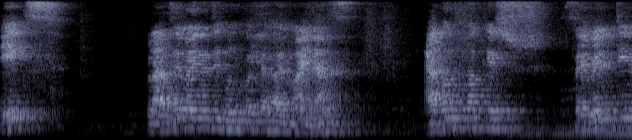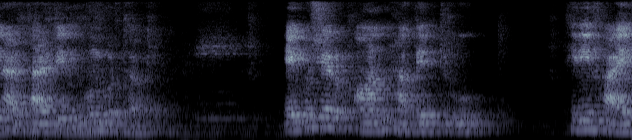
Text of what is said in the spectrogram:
এক্স প্লাসে মাইনাসে গুণ করলে হয় মাইনাস এখন তোমাকে সেভেন্টিন আর থার্টিন গুণ করতে হবে। একুশের অন হাতে টু থ্রি ফাইভ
